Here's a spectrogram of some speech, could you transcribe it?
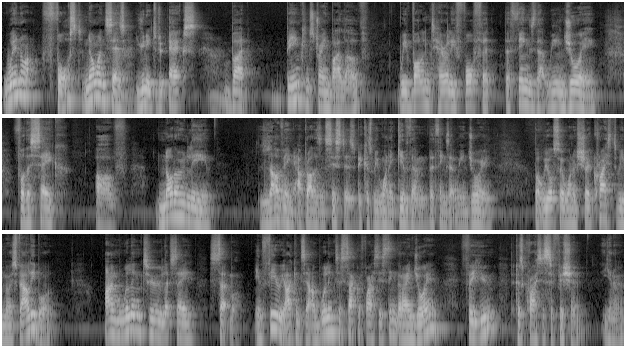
we're not forced. No one says mm. you need to do X, mm. but being constrained by love, we voluntarily forfeit the things that we enjoy for the sake of not only loving our brothers and sisters because we want to give them the things that we enjoy, but we also want to show Christ to be most valuable. I'm willing to, let's say, sa- well, in theory, I can say I'm willing to sacrifice this thing that I enjoy for you because Christ is sufficient, you know,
